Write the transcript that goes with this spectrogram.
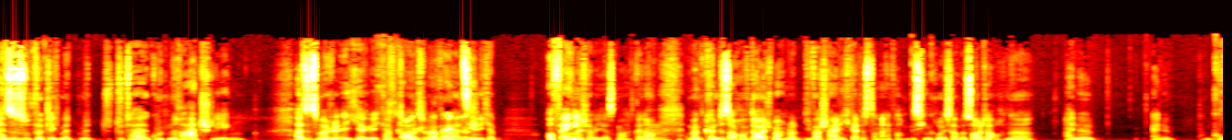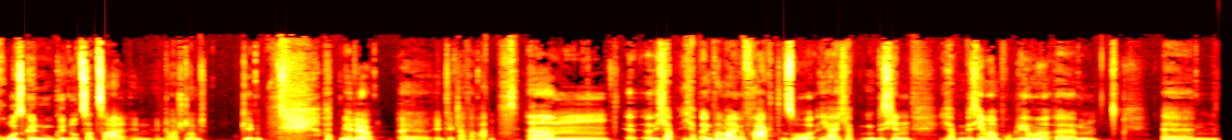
Also so wirklich mit, mit total guten Ratschlägen. Also zum Beispiel, ich, ich kann, Auf kann Deutsch oder mal Englisch? erzählen, ich habe auf Englisch habe ich das gemacht, genau. Man könnte es auch auf Deutsch machen, oder die Wahrscheinlichkeit ist dann einfach ein bisschen größer, aber es sollte auch eine, eine, eine groß genug Nutzerzahl in, in Deutschland geben. Hat mir der äh, Entwickler verraten. Ähm, äh, und ich habe ich hab irgendwann mal gefragt, so, ja, ich habe ein bisschen, ich habe ein bisschen immer Probleme, ähm, ähm,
